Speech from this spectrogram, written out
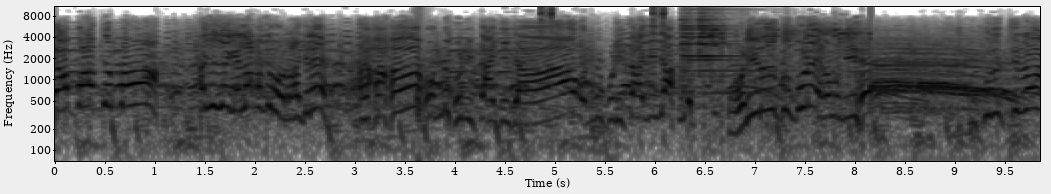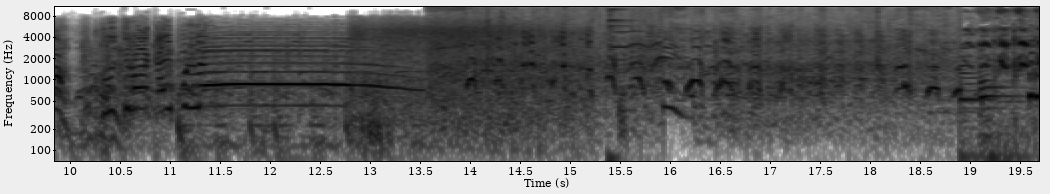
காப்பாத்துமா ஐயோ எல்லா பக்கம் வர்றாங்களே ஆஹா, ஒண்ணு குடித்தாங்கய்யா ஒண்ணு குடித்தாங்கய்யா ஒளியறதுக்கு கூட இடம் இல்லையே. குதிச்சுடா குதிச்சுடா கைப்புள்ள. டேய்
